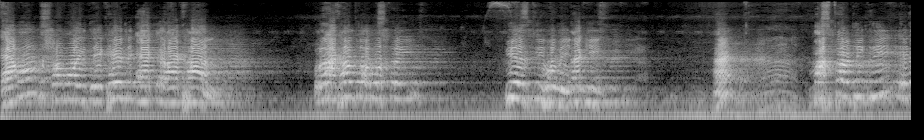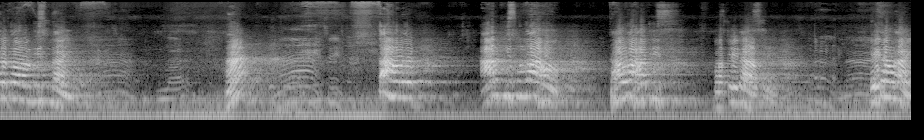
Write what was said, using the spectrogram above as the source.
এমন সময় দেখেন এক রাখাল রাখাল তো অবশ্যই পিএইচডি হবে নাকি? হ্যাঁ? মাস্টার ডিগ্রি এটা তো আর মিস নাই হ্যাঁ তাহলে আর কিছু না হোক, ধাওয়া হাদিস এটা আছে। এটাও নাই।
